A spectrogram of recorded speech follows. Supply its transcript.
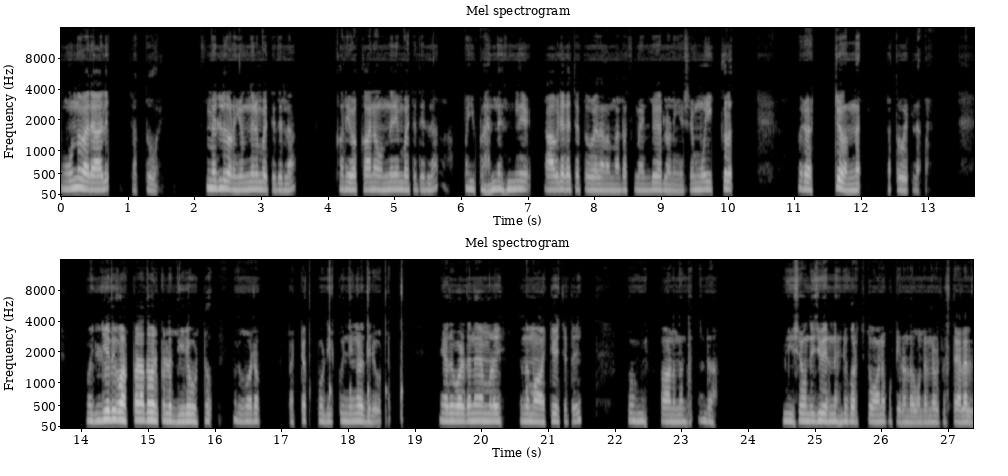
മൂന്ന് വരാൽ ചത്തുപോയി. സ്മെല്ല് തുടങ്ങി. ഒന്നിനും പറ്റത്തില്ല. കറി വെക്കാനോ ഒന്നിനും പറ്റത്തില്ല. ഈ പന്ന് രാവിലെയൊക്കെ ചത്തുപോയതാണ് നല്ല സ്മെല്ല് വരൽ തുടങ്ങി പക്ഷെ മുയിക്കൾ ഒരൊറ്റ ഒന്ന് ചത്തുപോയിട്ടില്ല വലിയത് കുഴപ്പമില്ലാത്ത വലിപ്പമുള്ള തിരി വിട്ടു അതുപോലെ പറ്റ പൊടി കുഞ്ഞുങ്ങൾ ദിര വിട്ടു ഇനി അതുപോലെ തന്നെ നമ്മൾ ഇതൊന്ന് മാറ്റി വെച്ചിട്ട് കാണുന്നുണ്ട്. എന്താ മീശ ഒന്നിച്ച് വരുന്നതിന് കുറച്ച് തോനെ കുട്ടികളുണ്ടാവും അതുകൊണ്ട് തന്നെ അവിടുത്തെ സ്ഥലമല്ല.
